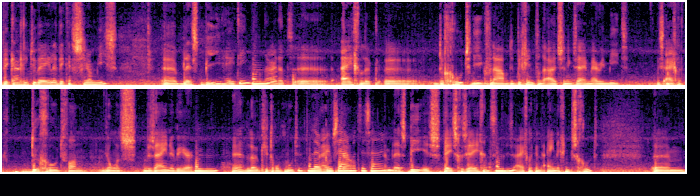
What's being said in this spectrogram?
Wicca-rituelen, Wicca-ceremonies. Uh, Blessed Bee heet hij. Vandaar mhm. dat uh, eigenlijk de groet die ik vanavond in het begin van de uitzending zei, Mary Meet, is eigenlijk de groet van jongens, we zijn er weer. Mm leuk je te ontmoeten. Leuk om samen te zijn. En Blessed Bee is wees gezegend. Dat is mhm. eigenlijk een eindigingsgroet. Um,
